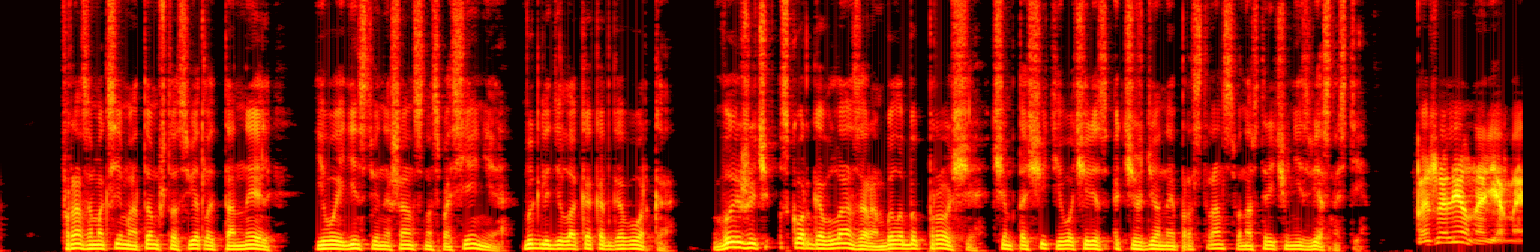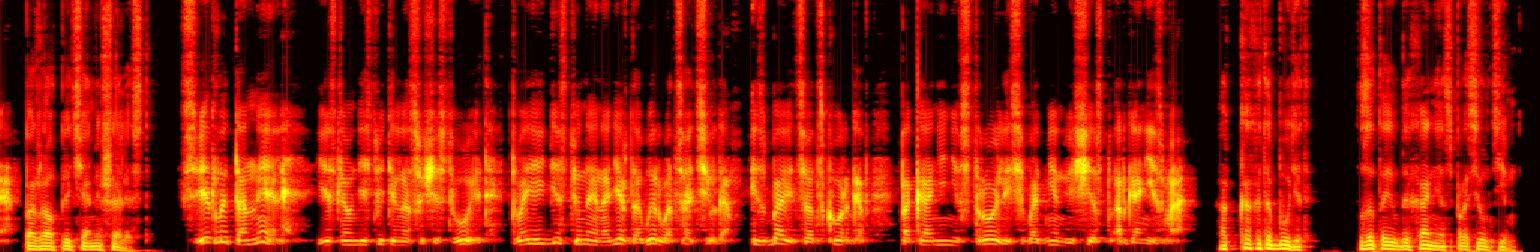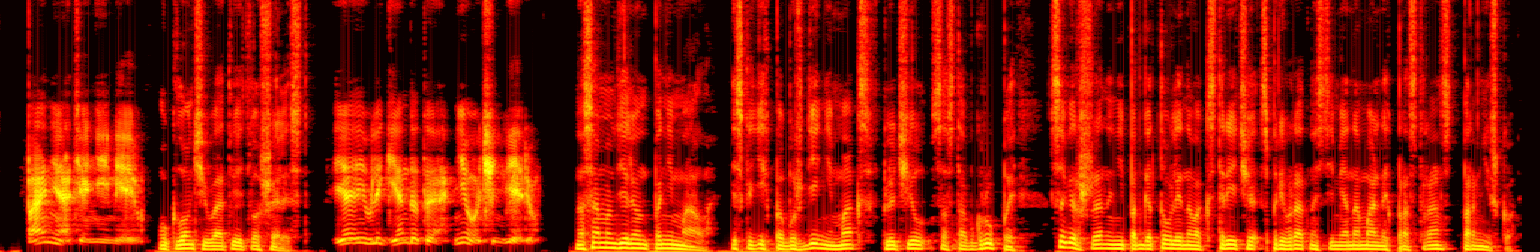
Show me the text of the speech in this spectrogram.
Фраза Максима о том, что светлый тоннель его единственный шанс на спасение выглядела как отговорка. Выжечь Скоргов лазером было бы проще, чем тащить его через отчужденное пространство навстречу неизвестности. «Пожалел, наверное», – пожал плечами Шелест. «Светлый тоннель, если он действительно существует, твоя единственная надежда вырваться отсюда, избавиться от Скоргов, пока они не встроились в обмен веществ организма». «А как это будет?» – затаив дыхание, спросил Тим. «Понятия не имею», — уклончиво ответил Шелест. «Я и в легенду-то не очень верю». На самом деле он понимал, из каких побуждений Макс включил в состав группы совершенно неподготовленного к встрече с превратностями аномальных пространств парнишку.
